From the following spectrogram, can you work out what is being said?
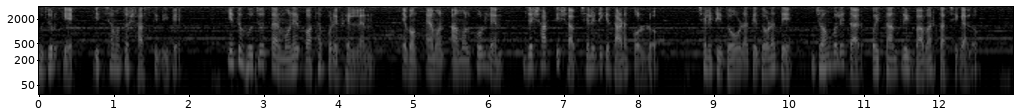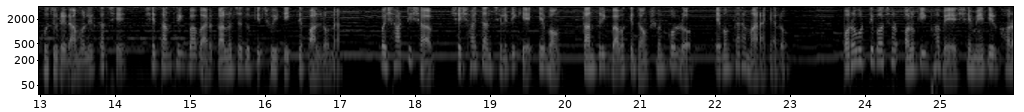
হুজুরকে ইচ্ছামতো শাস্তি দিবে। কিন্তু হুজুর তার মনের কথা পড়ে ফেললেন এবং এমন আমল করলেন যে ষাটটি সাপ ছেলেটিকে তাড়া করল। ছেলেটি দৌড়াতে দৌড়াতে জঙ্গলে তার ওই তান্ত্রিক বাবার কাছে গেল। হুজুরের আমলের কাছে সে তান্ত্রিক বাবার কালো জাদু কিছুই টিকতে পারল না। ওই ষাটটি সাপ সে শয়তান ছেলেটিকে এবং তান্ত্রিক বাবাকে দংশন করল এবং তারা মারা গেল। পরবর্তী বছর অলৌকিকভাবে সে মেয়েটির ঘর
